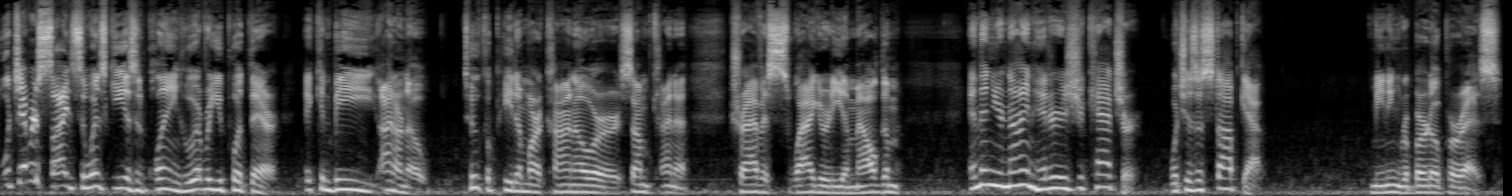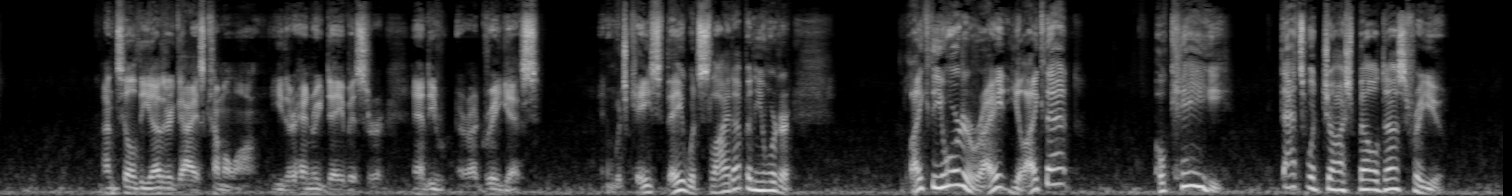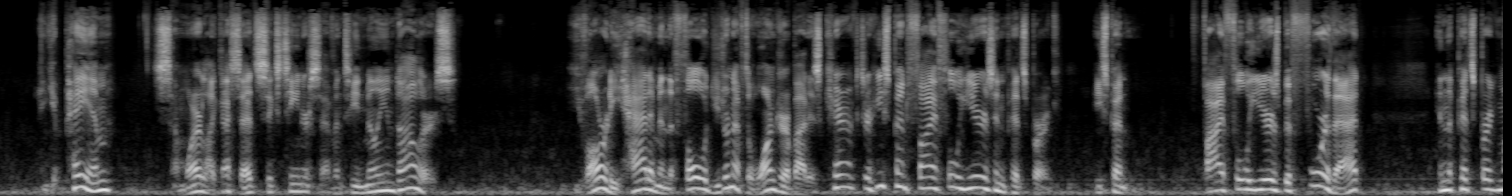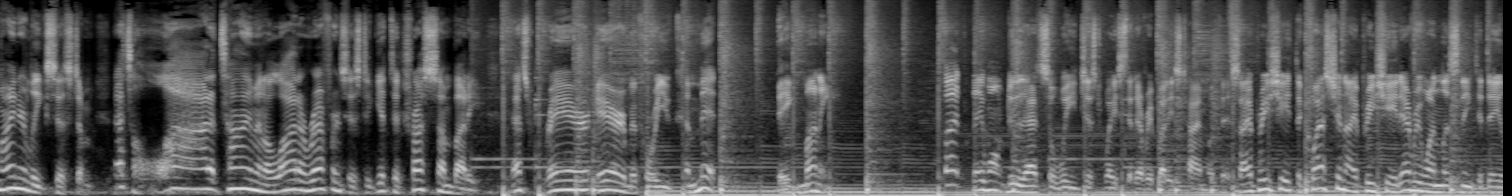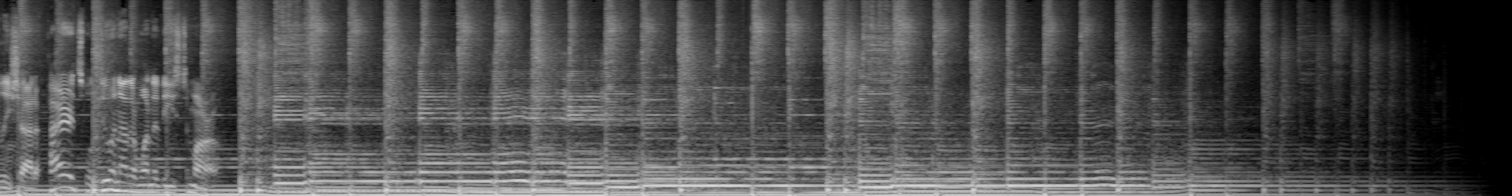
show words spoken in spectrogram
whichever side Suwinski isn't playing, whoever you put there. It can be, I don't know, Tucupita Marcano or some kind of Travis Swaggerty amalgam. And then your nine hitter is your catcher, which is a stopgap, meaning Roberto Perez until the other guys come along, either Henry Davis or Endy Rodriguez, in which case they would slide up in the order. Like the order, right? You like that? Okay. That's what Josh Bell does for you. And you pay him somewhere, like I said, 16 or 17 million dollars. You've already had him in the fold. You don't have to wonder about his character. He spent five full years in Pittsburgh. He spent five full years before that in the Pittsburgh minor league system. That's a lot of time and a lot of references to get to trust somebody. That's rare air before you commit big money. But they won't do that, so we just wasted everybody's time with this. I appreciate the question. I appreciate everyone listening to Daily Shot of Pirates. We'll do another one of these tomorrow.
